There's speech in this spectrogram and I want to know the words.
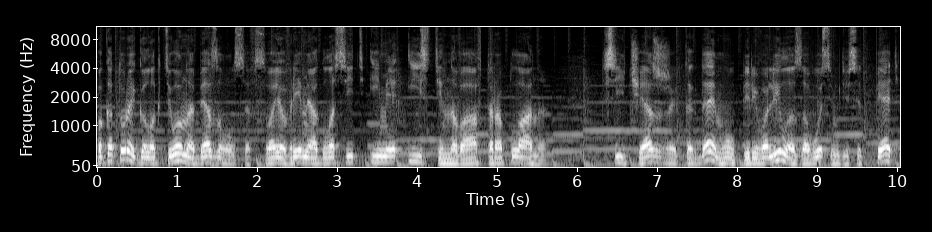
по которой Галактион обязывался в свое время огласить имя истинного автора плана. Сейчас же, когда ему перевалило за 85,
